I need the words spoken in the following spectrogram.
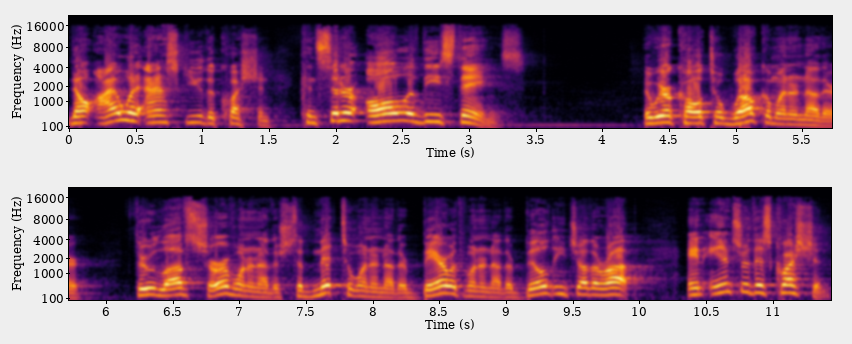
Now, I would ask you the question consider all of these things that we are called to welcome one another, through love, serve one another, submit to one another, bear with one another, build each other up, and answer this question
